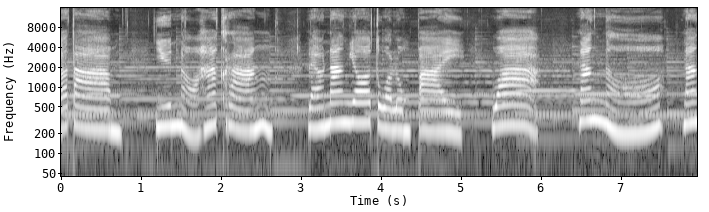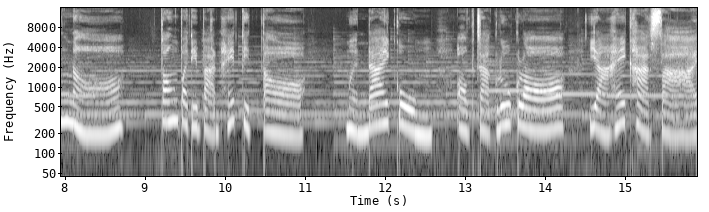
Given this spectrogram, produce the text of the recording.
ก็ตาม ยืนหนอห้าครั้ง แล้วนั่งย่อตัวลงไป ว่า นั่งหนอ นั่งหนอ ต้องปฏิบัติให้ติดต่อ เหมือนได้กลุ่มออกจากลูกล้อ อย่าให้ขาดสาย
